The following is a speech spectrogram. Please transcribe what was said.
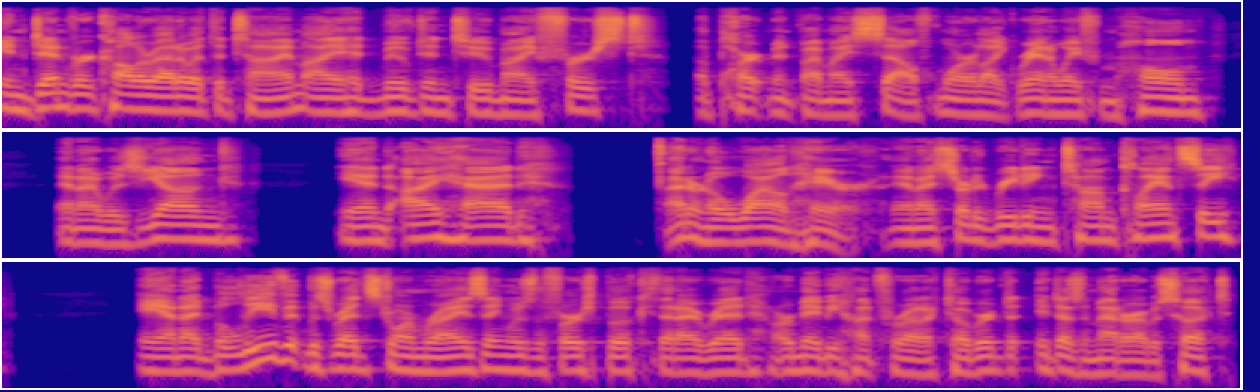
in Denver, Colorado at the time. I had moved into my first apartment by myself, more like ran away from home. And I was young and I had, I don't know, wild hair. And I started reading Tom Clancy and I believe it was Red Storm Rising was the first book that I read, or maybe Hunt for Red October. It doesn't matter. I was hooked,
